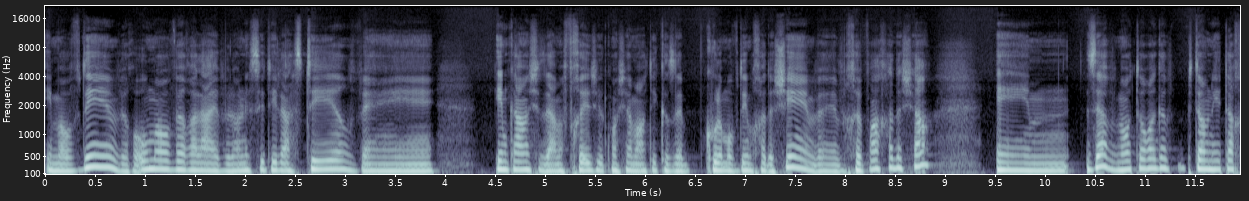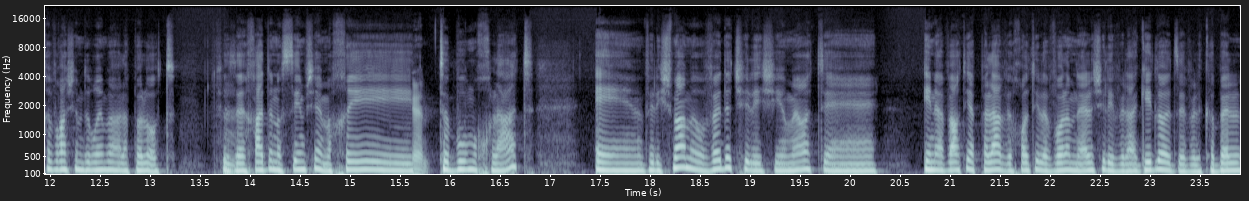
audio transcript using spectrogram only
עם העובדים, וראו מה עובר עליי, ולא ניסיתי להסתיר, ועם כמה שזה היה מפחיד, שכמו שאמרתי, כזה, כולם עובדים חדשים וחברה חדשה. זהו, ומאותו רגע פתאום נהייתה חברה שמדברים בה על הפלות. שזה אחד הנושאים שהם הכי כן. טאבו מוחלט, ולשמוע מעובדת שלי שהיא אומרת, הנה עברתי הפלה ויכולתי לבוא למנהל שלי ולהגיד לו את זה ולקבל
